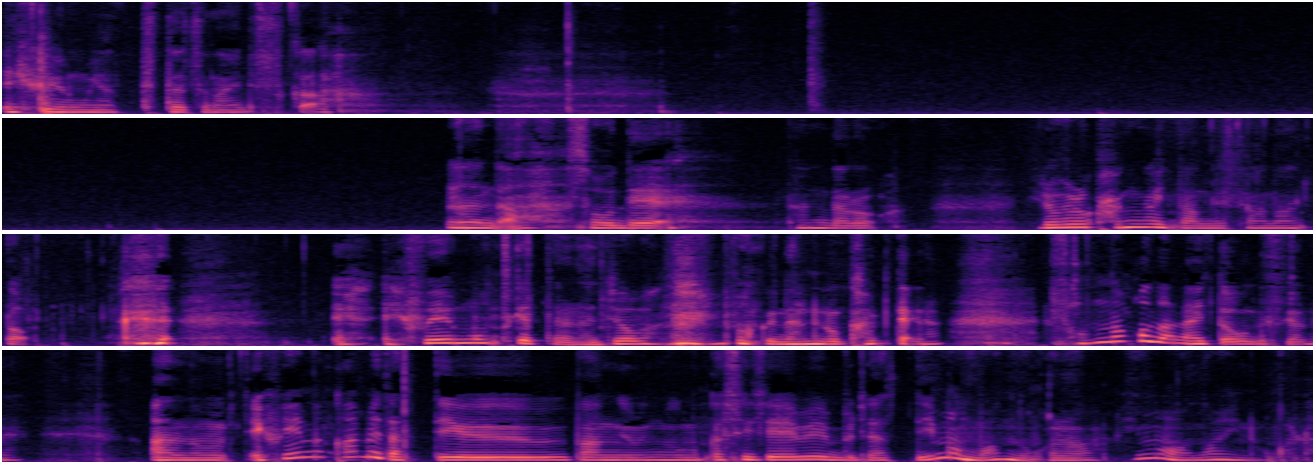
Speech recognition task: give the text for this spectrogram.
FM やってたじゃないですか。なんだそうでなんだろう。いろいろ考えたんですよあの後。FM をつけたらラジオ番組っぽくなるのかみたいな。そんなことはないと思うんですよね。あの FM カメラっていう番組が昔 JWAVE であって今もあんのかな？今はないのかな？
